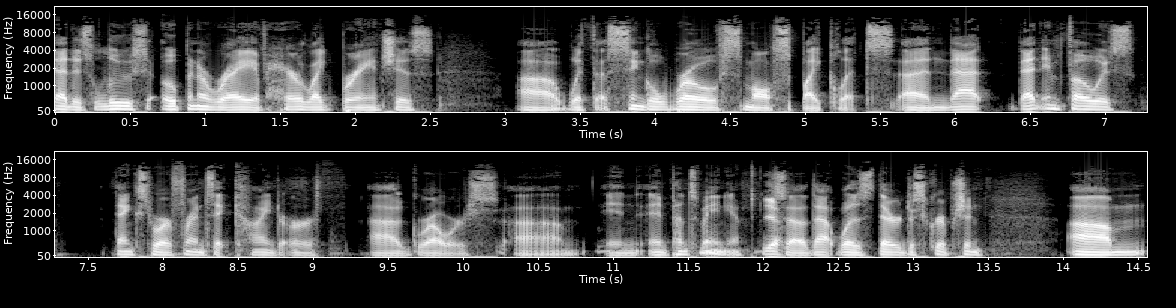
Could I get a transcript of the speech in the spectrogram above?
that is loose, open array of hair-like branches uh, with a single row of small spikelets, and that that info is thanks to our friends at Kind Earth uh, Growers um, in in Pennsylvania. Yeah. So that was their description. Um,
